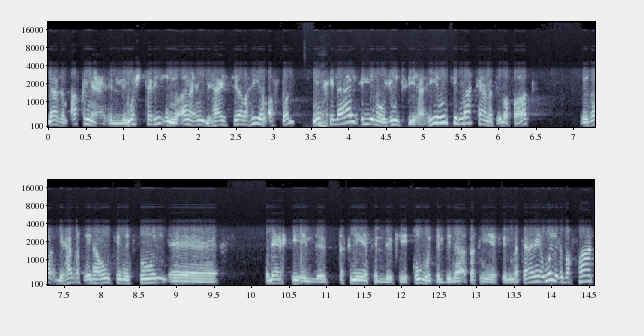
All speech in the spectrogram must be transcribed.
لازم أقنع اللي مشتري إنه أنا عندي هاي السيارة هي الأفضل من خلال اللي موجود فيها. هي ممكن ما كانت إضافات بهدف إنها ممكن تكون آه خلينا نحكي التقنية في في قوة البناء تقنية في المتانة والإضافات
